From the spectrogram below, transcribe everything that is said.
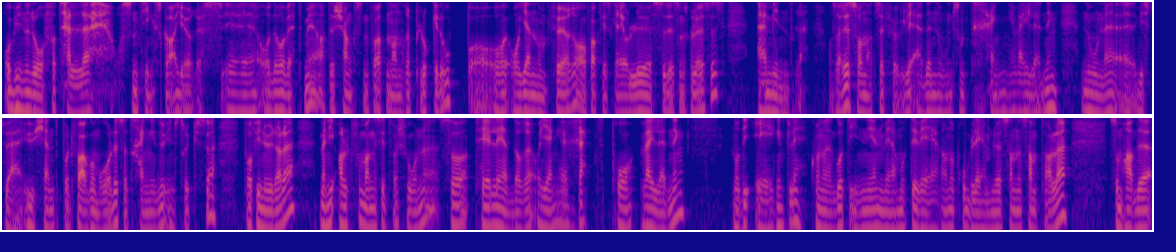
og begynner da å fortelle hvordan ting skal gjøres. Eh, og da vet vi at sjansen for at den andre plukker det opp og, og, og, gjennomfører og faktisk greier å løse det som skal løses, er mindre. Og så er det sånn at selvfølgelig er det noen som trenger veiledning. Noen, eh, Hvis du er ukjent på et fagområde, så trenger du instrukser for å finne ut av det. Men i altfor mange situasjoner så tar ledere og gjenger rett på veiledning når de egentlig kunne gått inn i en mer motiverende og problemløsende samtale som hadde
